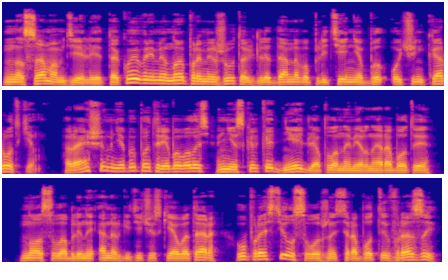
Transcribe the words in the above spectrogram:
На самом деле, такой временной промежуток для данного плетения был очень коротким. Раньше мне бы потребовалось несколько дней для планомерной работы, но ослабленный энергетический аватар упростил сложность работы в разы.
